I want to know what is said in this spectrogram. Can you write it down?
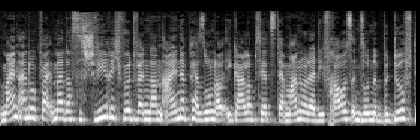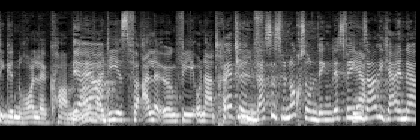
mein Eindruck war immer, dass es schwierig wird, wenn dann eine Person, egal ob es jetzt der Mann oder die Frau ist, in so eine bedürftigen Rolle kommt. Ja, ne? ja. Weil die ist für alle irgendwie unattraktiv. Betteln, das ist noch so ein Ding. Deswegen sage ich ja, in der,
